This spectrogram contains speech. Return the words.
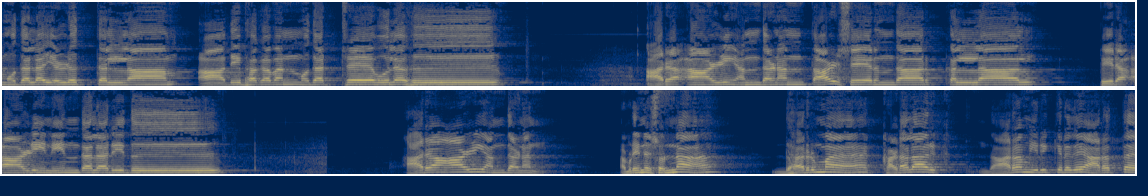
முதல எழுத்தெல்லாம் ஆதிபகவன் முதற்றே உலகு. அற ஆழி அந்தணன் தாழ் சேர்ந்தார் கல்லால் பிற ஆழி நீந்தலரிது. அற ஆழி அந்தணன் அப்படின்னு சொன்னா தர்ம கடலா இருக்கு. இந்த அறம் இருக்கிறதே அறத்தை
